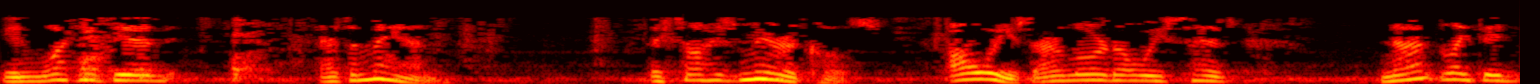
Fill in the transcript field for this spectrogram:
in what he did as a man. They saw his miracles. Always, our Lord always says, not like did,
